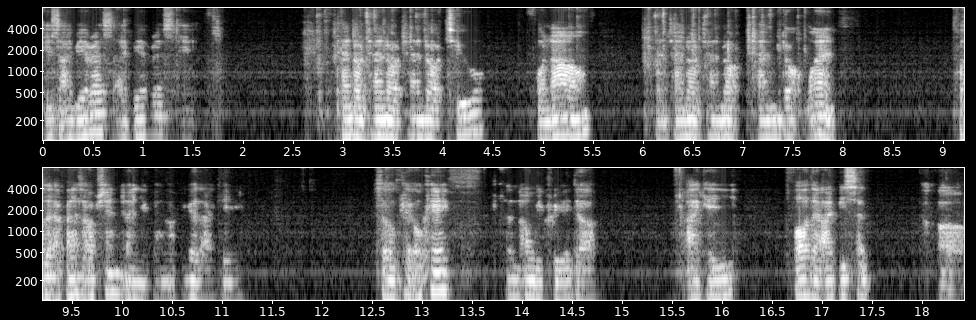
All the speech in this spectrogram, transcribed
is IP address is 10.10.10.2 for now and 10.10.10.1 for the advanced option and you can configure the IKE. So click OK. And now we create the IKE for the IPsec uh,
